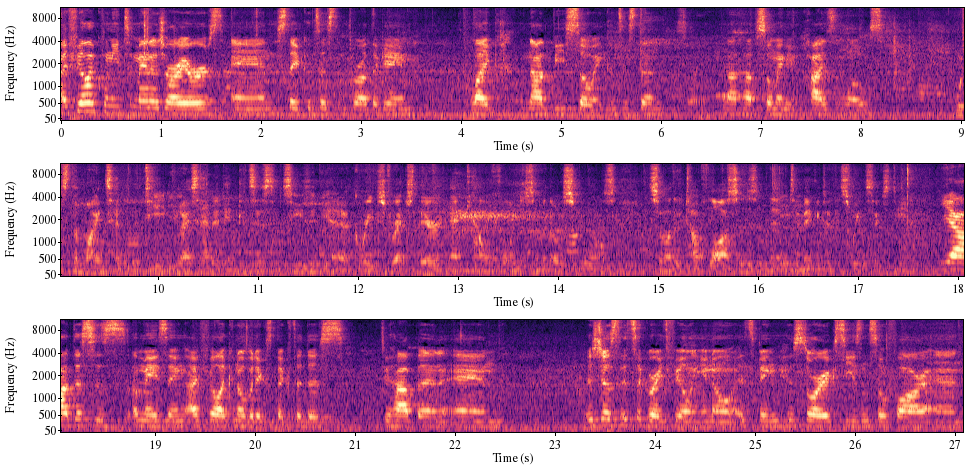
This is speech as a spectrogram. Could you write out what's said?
I feel like we need to manage our errors and stay consistent throughout the game. Like not be so inconsistent, so not have so many highs and lows. What's the mindset of the team? You guys had an inconsistent season. You had a great stretch there at California, some of those schools, some other tough losses, and then to make it to the Sweet 16. Yeah, this is amazing. I feel like nobody expected this to happen, and it's just it's a great feeling. You know, it's been historic season so far, and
